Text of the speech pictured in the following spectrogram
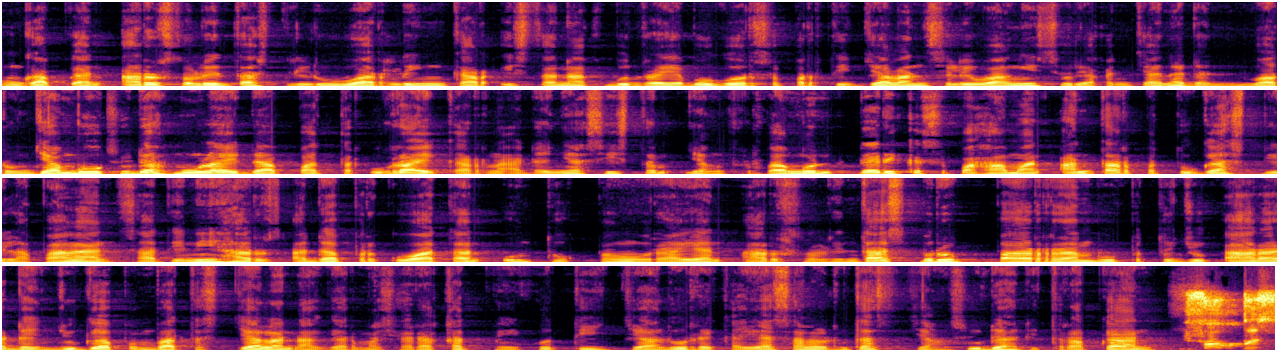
mengungkapkan arus lalu lintas di luar lingkar Istana Kebun Raya Bogor seperti Jalan Siliwangi, Surya Kencana, dan Warung Jambu sudah mulai dapat terurai karena adanya sistem yang terbangun dari kesepahaman antar petugas di lapangan. Saat ini harus ada perkuatan untuk penguraian arus lalu lintas berupa rambu petunjuk arah dan juga pembatas jalan agar masyarakat mengikuti jalur rekayasa lalu lintas yang sudah diterapkan. Titik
